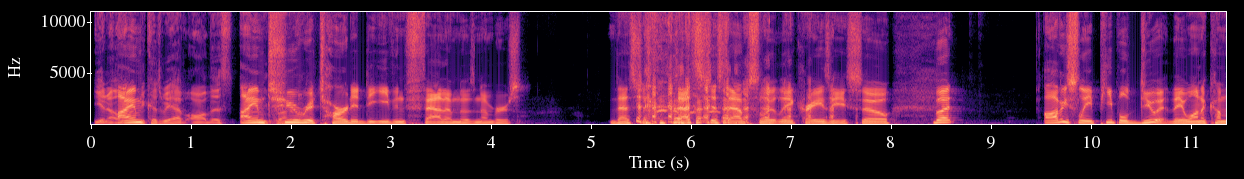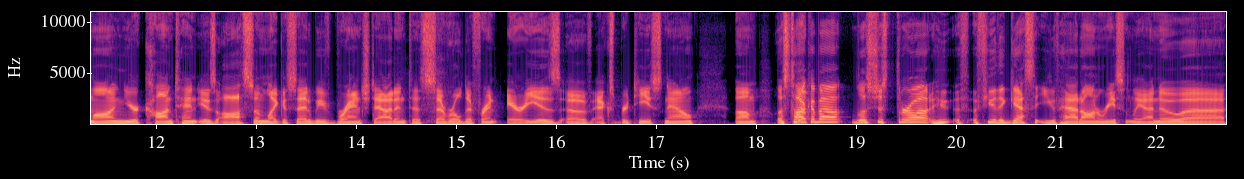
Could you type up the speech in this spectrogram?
you know I'm- because we have all this I am too retarded to even fathom those numbers. That's just, that's just absolutely crazy. So, but obviously people do it. They want to come on. Your content is awesome. Like I said, we've branched out into several different areas of expertise now. Um, let's talk Yep. about. Let's just throw out who, a few of the guests that you've had on recently. I know uh,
